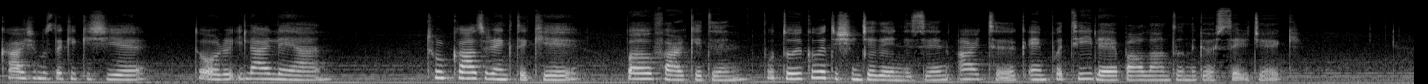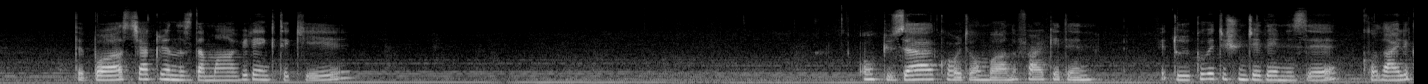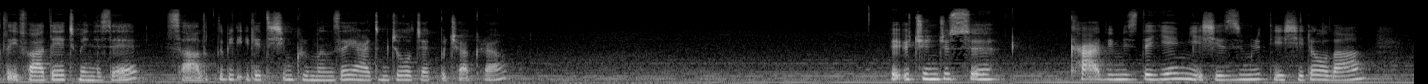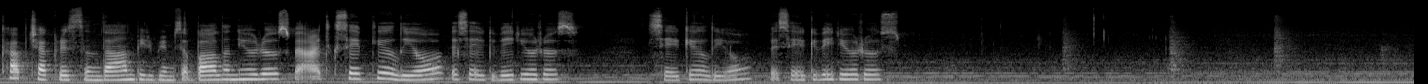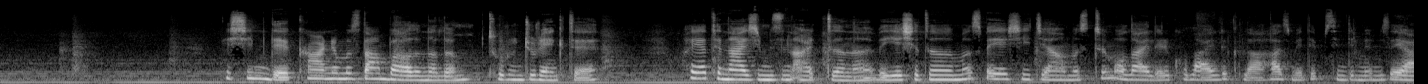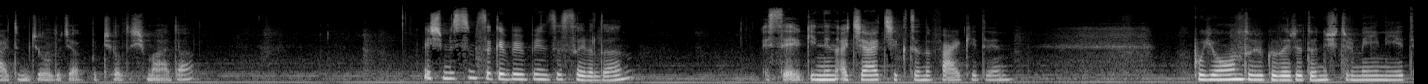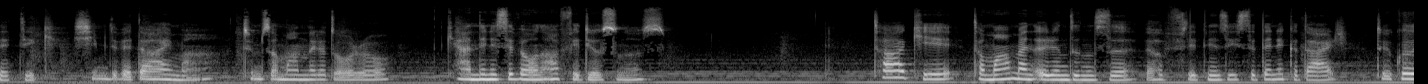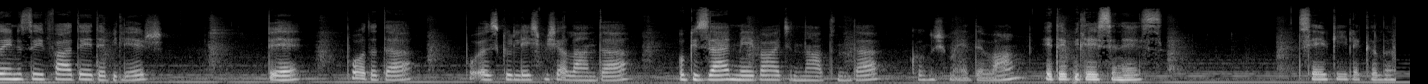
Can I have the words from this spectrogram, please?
karşımızdaki kişiye doğru ilerleyen turkuaz renkteki bağı fark edin. Bu duygu ve düşüncelerinizin artık empatiyle bağlandığını gösterecek. Ve boğaz çakranızda mavi renkteki o güzel kordon bağını fark edin ve duygu ve düşüncelerinizi kolaylıkla ifade etmenize, sağlıklı bir iletişim kurmanıza yardımcı olacak bu çakra. Ve üçüncüsü kalbimizde yemyeşil, zümrüt yeşili olan kalp çakrasından birbirimize bağlanıyoruz ve artık sevgi alıyor ve sevgi veriyoruz. sevgi alıyor ve sevgi veriyoruz. Ve şimdi karnımızdan bağlanalım turuncu renkte. Hayat enerjimizin arttığını ve yaşadığımız ve yaşayacağımız tüm olayları kolaylıkla hazmedip sindirmemize yardımcı olacak bu çalışmada. Ve şimdi sımsıkı birbirinize sarılın. Ve sevginin açığa çıktığını fark edin. Bu yoğun duyguları dönüştürmeyi niyet ettik. Şimdi ve daima tüm zamanlara doğru kendinizi ve onu affediyorsunuz. Ta ki tamamen arındığınızı ve hafiflediğinizi hissedene kadar duygularınızı ifade edebilir ve bu odada, bu özgürleşmiş alanda, o güzel meyve ağacının altında konuşmaya devam edebilirsiniz. Sevgiyle kalın.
